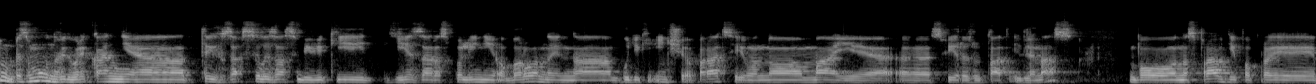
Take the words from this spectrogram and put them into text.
Ну, безумовно, відволікання тих сил і засобів, які є зараз по лінії оборони на будь-які інші операції, воно має е, свій результат і для нас. Бо насправді, попри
